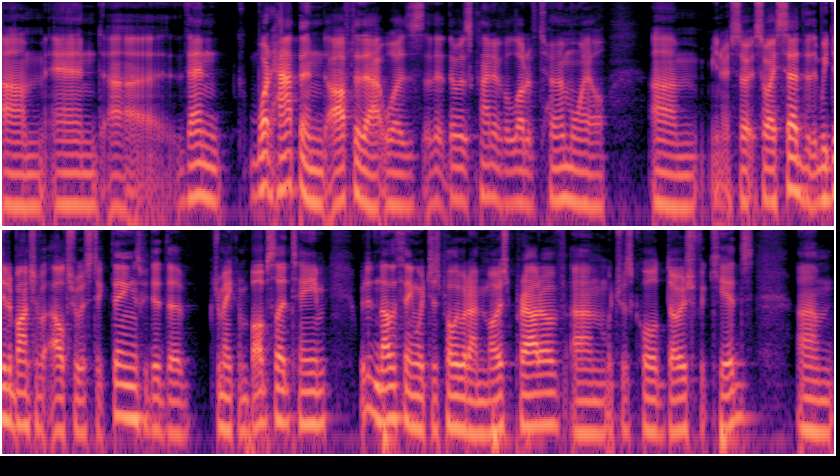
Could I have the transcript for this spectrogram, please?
Um, and uh, then what happened after that was that there was kind of a lot of turmoil. Um, you know, so so I said that we did a bunch of altruistic things. We did the Jamaican bobsled team. We did another thing, which is probably what I'm most proud of, um, which was called Doge for Kids. Um,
